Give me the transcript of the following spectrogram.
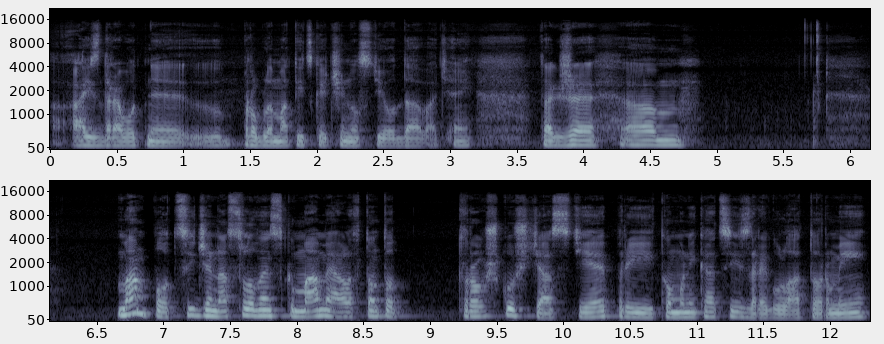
aj zdravotne problematickej činnosti oddávať. Hej. Takže um, mám pocit, že na Slovensku máme ale v tomto trošku šťastie pri komunikácii s regulátormi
